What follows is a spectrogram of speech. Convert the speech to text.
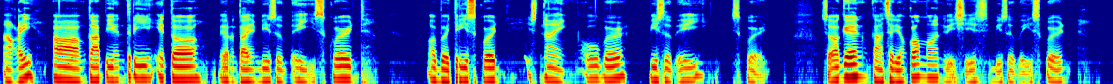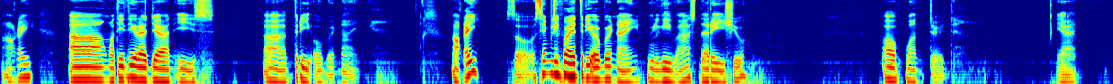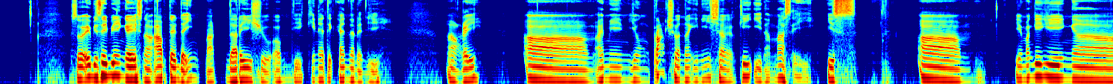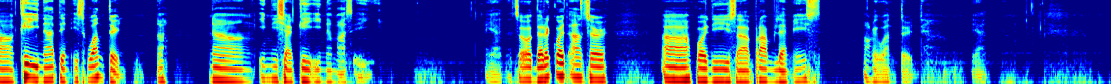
Okay. Um, copy yung 3. Ito, meron tayong b sub a squared over 3 squared is 9 over b sub a squared. So again, cancel yung common which is b sub a squared. Okay? Ang matitira dyan is uh, 3 over 9. Okay? So, simplify 3 over 9 will give us the ratio of 1 third. Yan. So, ibig sabihin guys, now after the impact, the ratio of the kinetic energy, okay, um, I mean, yung fraction ng initial KE ng mass A is, um, yung magiging uh, KE natin is one-third no, ng initial KE na mass A. Ayan. So, the required answer uh, for this uh, problem is, okay, one-third. Ayan.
